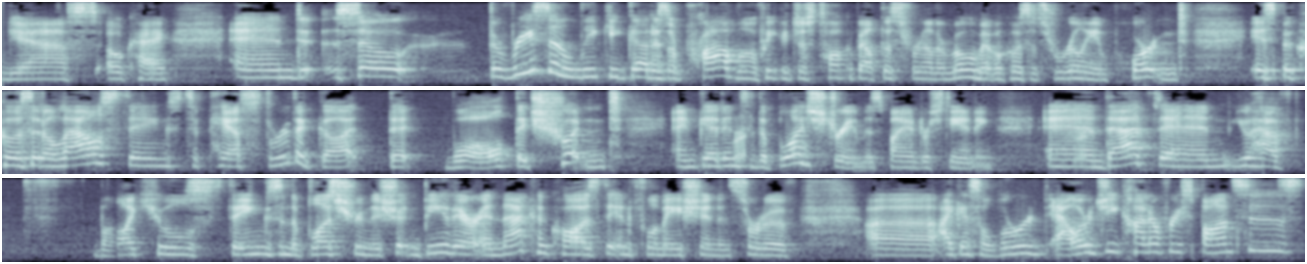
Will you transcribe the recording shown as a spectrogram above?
Yes. Okay. And so the reason leaky gut is a problem, if we could just talk about this for another moment because it's really important, is because it allows things to pass through the gut that wall that shouldn't and get into right. the bloodstream, is my understanding. And right. that then you have molecules, things in the bloodstream that shouldn't be there, and that can cause the inflammation and sort of, uh, I guess, alert, allergy kind of responses.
